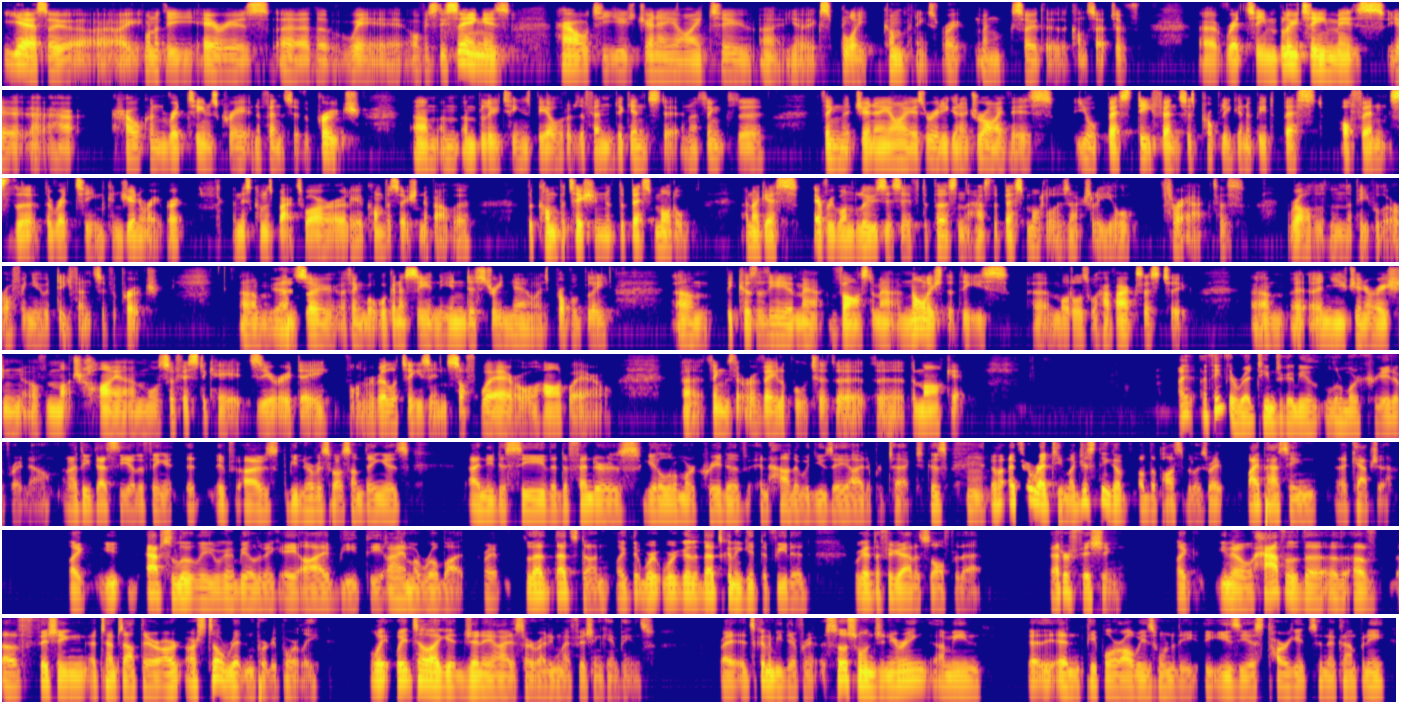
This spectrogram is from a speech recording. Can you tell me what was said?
Yeah, so uh, I, one of the areas uh, that we're obviously seeing is how to use Gen AI to uh, you know, exploit companies, right? And so the, the concept of uh, red team, blue team is yeah, how, how can red teams create an offensive approach um, and, and blue teams be able to defend against it? And I think the thing that Gen AI is really going to drive is your best defense is probably going to be the best offense that the red team can generate, right? And this comes back to our earlier conversation about the, the competition of the best model. And I guess everyone loses if the person that has the best model is actually your threat actors rather than the people that are offering you a defensive approach. Um, yeah. And so I think what we're going to see in the industry now is probably um, because of the amount, vast amount of knowledge that these uh, models will have access to, um, a, a, new generation of much higher, and more sophisticated zero-day vulnerabilities in software or hardware or uh, things that are available to the, the, the market. I, I, think the red teams are going to be a little more creative right now, and I think that's the other thing. That if I was to be nervous about something, is I need to see the defenders get a little more creative in how they would use AI to protect. Because hmm. if, if, you're a red team, I just think of, of the possibilities, right? Bypassing uh, CAPTCHA, like you absolutely we're going to be able to make AI beat the I am a robot, right? So that that's done. Like that we're we're gonna that's going to get defeated. We're gonna have to figure out how to solve for that. Better phishing, like you know, half of the of of phishing attempts out there are are still written pretty poorly. Wait wait till I get Gen AI to start writing my phishing campaigns, right? It's going to be different. Social engineering, I mean, and people are always one of the the easiest targets in a company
